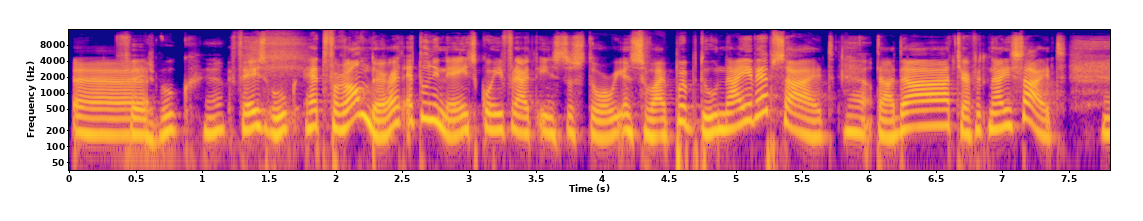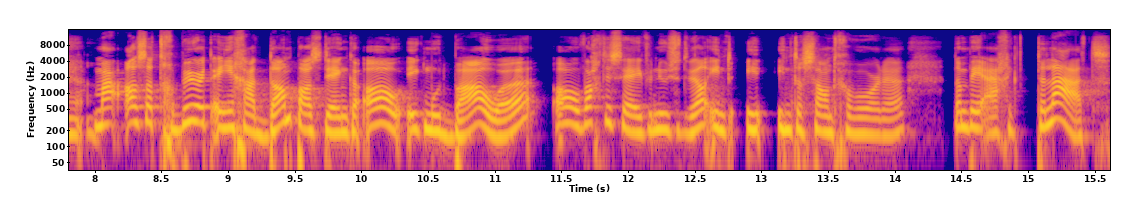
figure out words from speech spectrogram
uh, Facebook, ja. Facebook, het verandert. En toen ineens kon je vanuit Insta-story een swipe-up doen naar je website. Ja. Tada, traffic naar je site. Ja. Maar als dat gebeurt en je gaat dan pas denken, oh, ik moet bouwen. Oh, wacht eens even, nu is het wel in interessant geworden. Dan ben je eigenlijk te laat.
